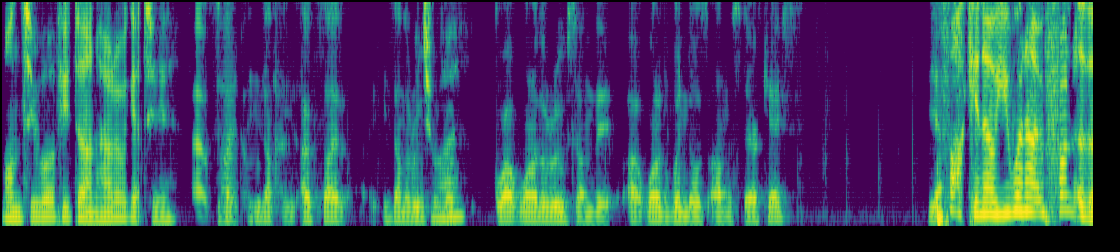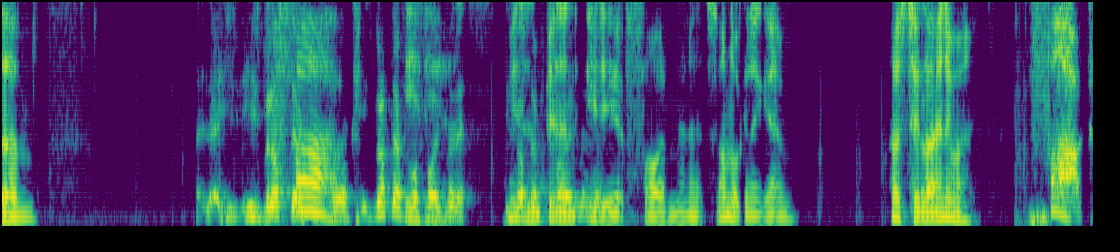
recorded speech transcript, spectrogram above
Monty, what have you done? How do I get to you? He's, Outside. on, he's, on, he's outside. He's on the roof. Which so way? Go, out one of the roofs on the uh, one of the windows on the staircase. Yeah. Fucking hell, you went out in front of them! He's, he's been up there. For he's been up there for about five minutes. He's, He's been up been there for an five minutes. idiot five minutes. I'm not gonna get him. That was too late anyway. Fuck!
